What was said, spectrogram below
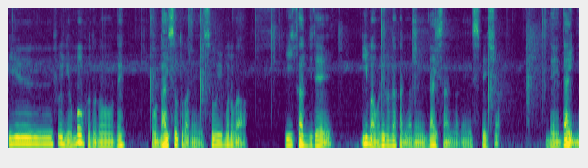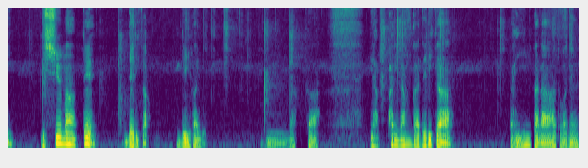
ていうふうに思うほどのね、こう内装とかね、そういうものがいい感じで、今俺の中にはね、第3位はね、スペーシア。で、第2位、一周回って、デリカ、D5。うん、なんか、やっぱりなんかデリカがいいんかなとかね、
